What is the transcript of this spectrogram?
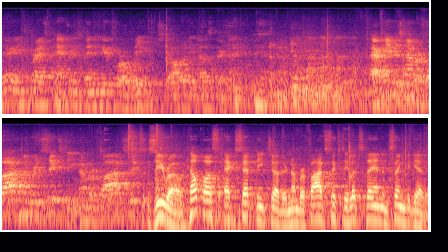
Very impressed. Catherine's been here for a week. and She already knows their. Our hymn is number 560. Number 560. Help us accept each other. Number 560. Let's stand and sing together.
